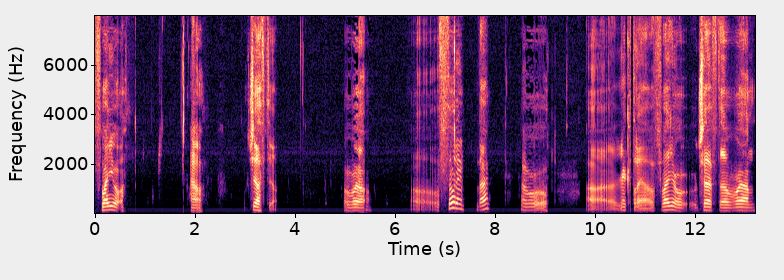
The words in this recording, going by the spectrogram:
свое а, участие в а, ссоре, да, вот, а, некоторое свое участие в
